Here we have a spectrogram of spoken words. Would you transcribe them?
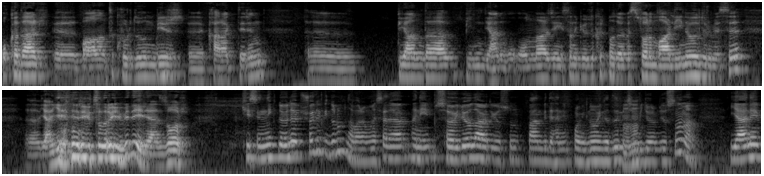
o kadar e, bağlantı kurduğun bir e, karakterin e, bir anda bin, yani onlarca insanı gözü kırpma dövmesi sonra Marlene'i öldürmesi e, yani yenir yutulur gibi değil yani zor. Kesinlikle öyle. Şöyle bir durum da var ama mesela hani söylüyorlar diyorsun. Ben bir de hani oyunu oynadığım için Hı hı. biliyorum diyorsun ama yani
